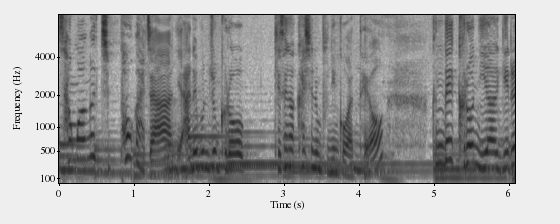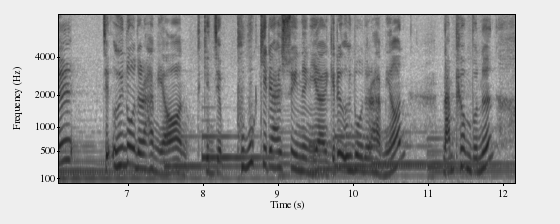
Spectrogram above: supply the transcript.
상황을 짚어가자. 아내분 좀 그렇게 생각하시는 분인 것 같아요. 근데 그런 이야기를 이제 의논을 하면 특히 이제 부부끼리 할 수 있는 이야기를 의논을 하면 남편분은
